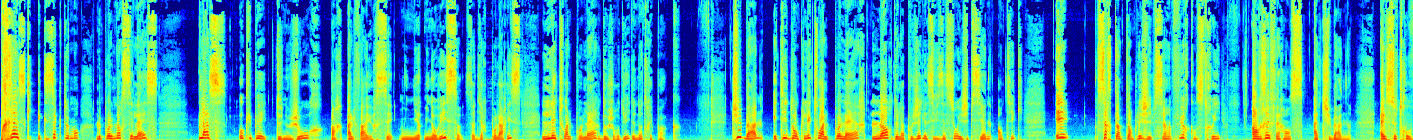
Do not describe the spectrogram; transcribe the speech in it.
presque exactement le pôle nord céleste, place occupée de nos jours par Alpha Ursae Minoris, c'est-à-dire Polaris, l'étoile polaire d'aujourd'hui de notre époque. Tuban était donc l'étoile polaire lors de l'apogée de la civilisation égyptienne antique et certains temples égyptiens furent construits en référence à Tuban. Elle se trouve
